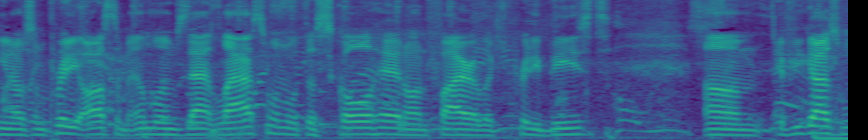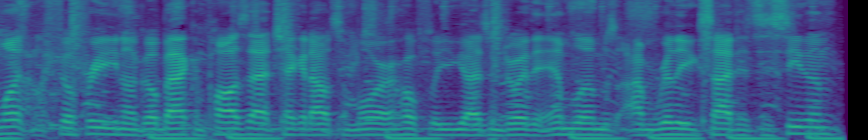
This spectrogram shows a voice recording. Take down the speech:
you know some pretty awesome emblems. That last one with the skull head on fire looks pretty beast. Um, if you guys want, feel free, you know, go back and pause that, check it out some more. Hopefully, you guys enjoy the emblems. I'm really excited to see them.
